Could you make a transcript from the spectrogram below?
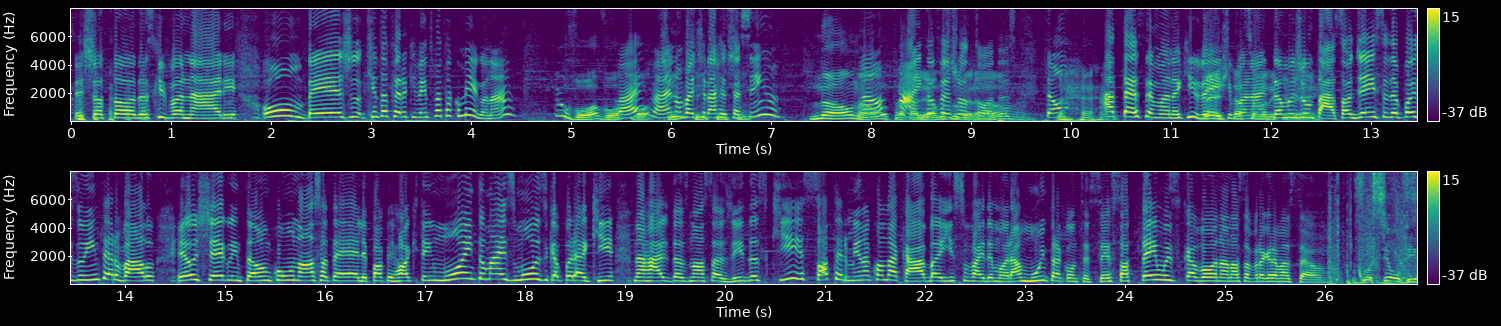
Fechou todas, Kivanari. Um beijo. Quinta-feira que vem tu vai estar comigo, né? Eu vou, vou. Vai, vou. vai? Sim, não vai sim, tirar sim, sim. Recessinho? Não, não. Ah, então fechou verão, todas. né? Então, até semana que vem, Beijo, que Tamo juntas. Audiência, depois do intervalo, eu chego então com o nosso ATL Pop Rock. Tem muito mais música por aqui na Rádio das Nossas Vidas, que só termina quando acaba e isso vai demorar muito pra acontecer. Só tem música boa na nossa programação. Você ouviu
